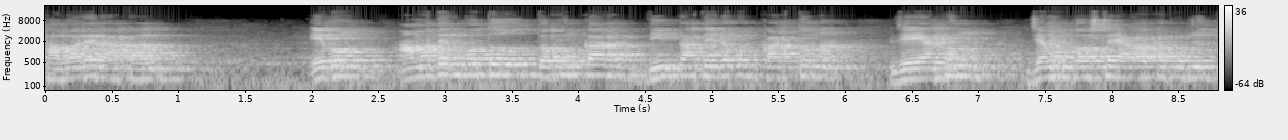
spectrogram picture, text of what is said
খাবারের আকাল। এবং আমাদের মতো তখনকার দিন রাত এরকম কাটতো না যে এখন যেমন দশটা এগারোটা পর্যন্ত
